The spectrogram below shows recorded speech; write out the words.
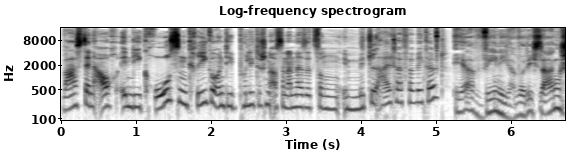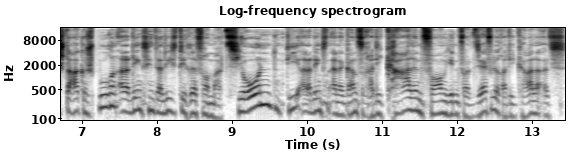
War es denn auch in die großen Kriege und die politischen Auseinandersetzungen im Mittelalter verwickelt? Eher weniger, würde ich sagen. Starke Spuren allerdings hinterließ die Reformation, die allerdings in einer ganz radikalen Form, jedenfalls sehr viel radikaler als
